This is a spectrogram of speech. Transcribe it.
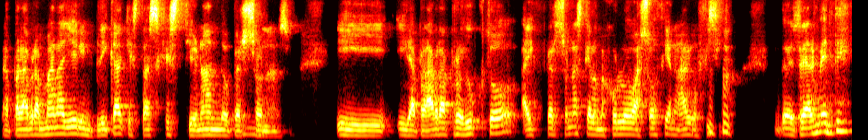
La palabra manager implica que estás gestionando personas y, la palabra producto, hay personas que a lo mejor lo asocian a algo físico. Entonces, realmente,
